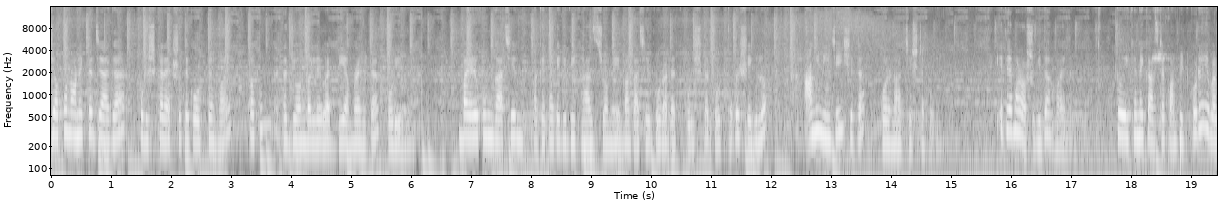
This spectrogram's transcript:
যখন অনেকটা জায়গা পরিষ্কার একসাথে করতে হয়, তখন একটা জোন বা লেবার দিয়ে আমরা সেটা করিয়ে নিই। বা এরকম গাছের ফাঁকে ফাঁকে যদি ঘাস জমে বা গাছের গোড়াটা পরিষ্কার করতে হবে, সেগুলো আমি নিজেই সেটা করে নেওয়ার চেষ্টা করি। এতে আমার অসুবিধা হয় না। তো এখানে কাজটা কমপ্লিট করে এবার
